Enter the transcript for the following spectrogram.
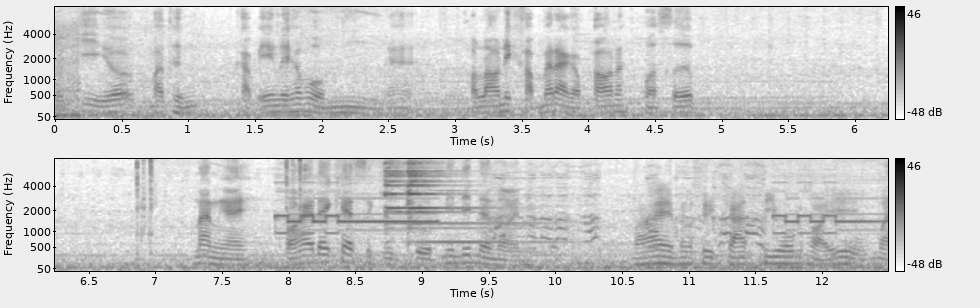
ล็อกกี้ก็มาถึง ขับเองเลยครับผมนี่นะฮะของเรานี่ขับไม่ได้กับเขานะหัวเซิร์ฟนั่นไงขอให้ได้แค่สกิลจูดนิดๆหน่อยๆนี่ไม่ มันคือการตีวงถอยพี่มา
